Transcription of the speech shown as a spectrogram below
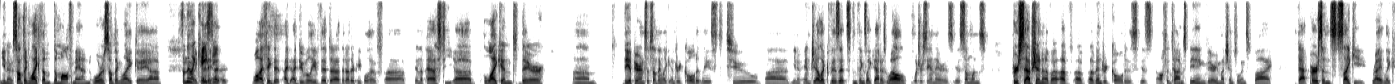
you know something like the the Mothman or something like a uh, Something like, thi- Casey. I- I- well, I think that I, I do believe that uh, that other people have uh, in the past uh, likened their um, the appearance of something like Indrid Cold, at least, to uh, you know angelic visits and things like that as well. What you're seeing there is is someone's perception of a, of of of Indrid Cold is is oftentimes being very much influenced by that person's psyche, right? Like,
